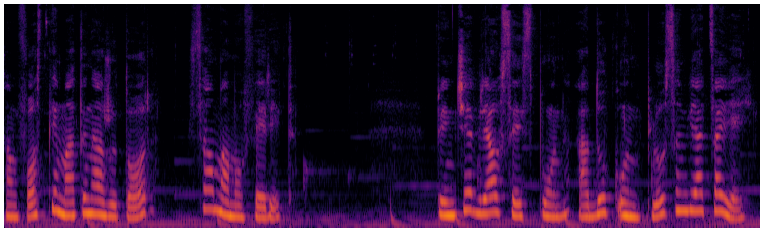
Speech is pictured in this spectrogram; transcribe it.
Am fost chemat în ajutor sau m-am oferit? Prin ce vreau să-i spun aduc un plus în viața ei?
